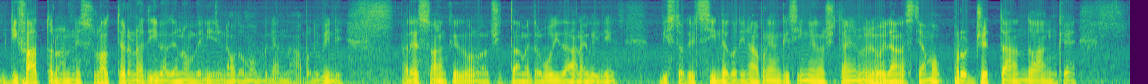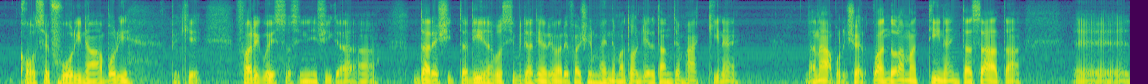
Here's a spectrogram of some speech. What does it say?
di fatto non ha nessuna alternativa che non venire in automobile a Napoli. Quindi adesso anche con la città metropolitana, quindi visto che il sindaco di Napoli è anche sindaco della città metropolitana, stiamo progettando anche cose fuori Napoli, perché fare questo significa dare ai cittadini la possibilità di arrivare facilmente, ma togliere tante macchine da Napoli, cioè quando la mattina è intasata eh,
